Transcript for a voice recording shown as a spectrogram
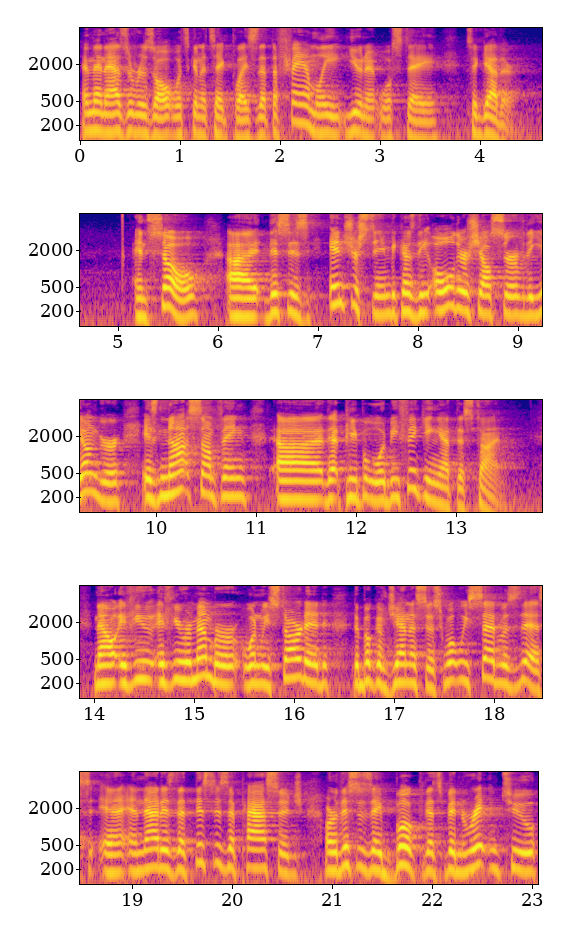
And then as a result, what's going to take place is that the family unit will stay together. And so, uh, this is interesting because the older shall serve the younger is not something uh, that people would be thinking at this time. Now, if you, if you remember when we started the book of Genesis, what we said was this, and that is that this is a passage or this is a book that's been written to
